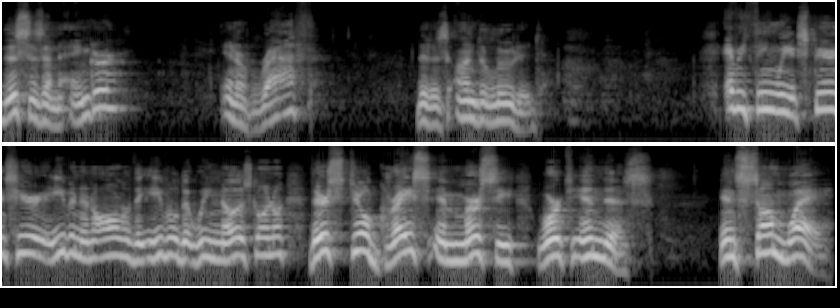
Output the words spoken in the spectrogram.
This is an anger and a wrath that is undiluted. Everything we experience here, even in all of the evil that we know is going on, there's still grace and mercy worked in this in some way.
